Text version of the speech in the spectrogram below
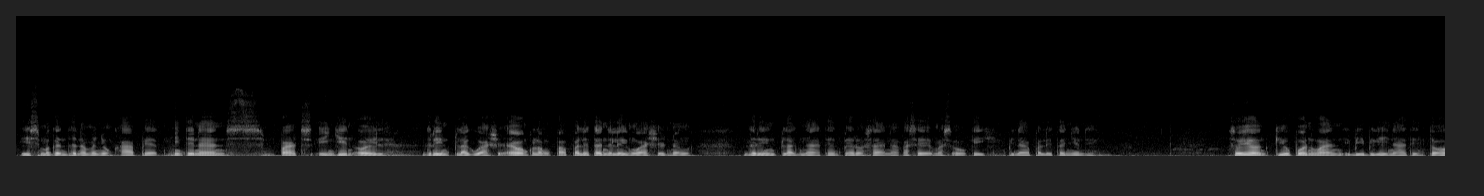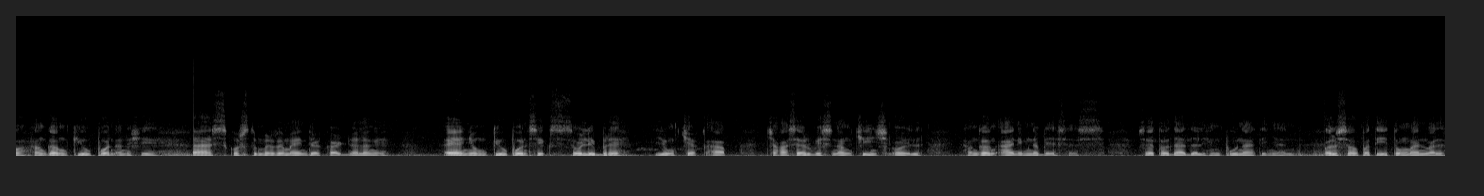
is maganda naman yung kapit. Maintenance parts engine oil drain plug washer. Ewan ko lang papalitan nila yung washer ng drain plug natin pero sana kasi mas okay pinapalitan yun eh So yun, coupon 1, ibibigay natin to hanggang coupon ano siya eh. Last customer reminder card na lang eh. Ayan, yung coupon 6. So, libre yung check-up tsaka service ng change oil hanggang 6 na beses. So, ito dadalhin po natin yan. Also, pati itong manual,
